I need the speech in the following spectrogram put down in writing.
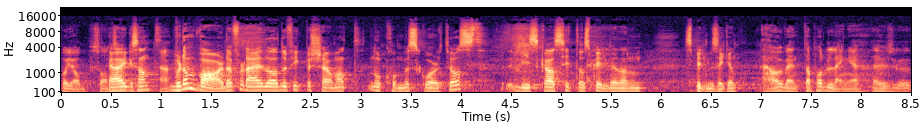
på jobb. sånn Ja, ikke sant? Ja. Hvordan var det for deg da du fikk beskjed om at nå kommer Score til oss? Vi skal sitte og spille den spillmusikken. Jeg har jo venta på det lenge. Jeg husker,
